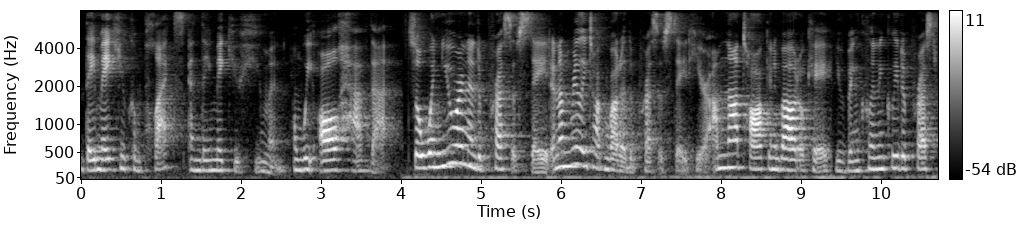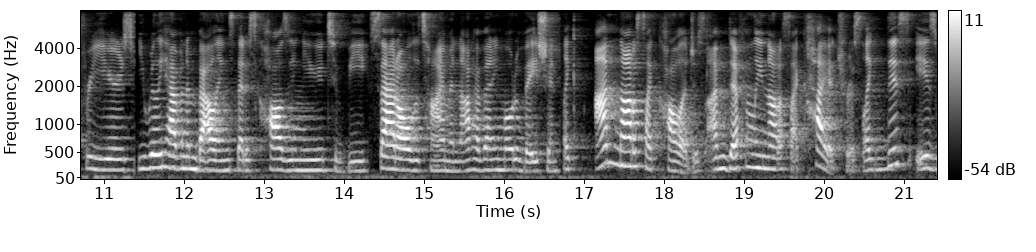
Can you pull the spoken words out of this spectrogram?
They make you complex and they make you human. And we all have that. So, when you are in a depressive state, and I'm really talking about a depressive state here, I'm not talking about, okay, you've been clinically depressed for years, you really have an imbalance that is causing you to be sad all the time and not have any motivation. Like, I'm not a psychologist. I'm definitely not a psychiatrist. Like, this is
